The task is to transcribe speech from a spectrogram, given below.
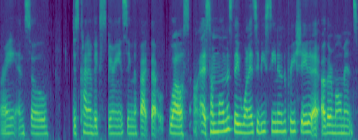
right? And so just kind of experiencing the fact that while at some moments they wanted to be seen and appreciated, at other moments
